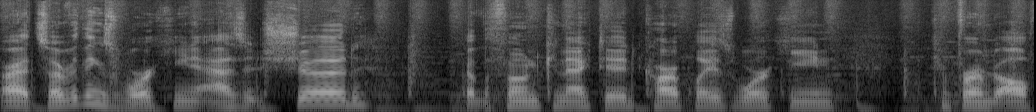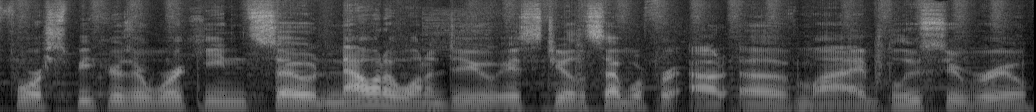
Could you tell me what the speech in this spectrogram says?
All right, so everything's working as it should. Got the phone connected, CarPlay is working, confirmed all four speakers are working. So now what I wanna do is steal the subwoofer out of my blue Subaru.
